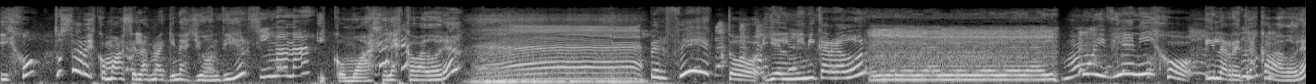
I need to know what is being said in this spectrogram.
Hijo, ¿tú sabes cómo hacen las máquinas John Deere? Sí, mamá. ¿Y cómo hace la excavadora? Perfecto. ¿Y el mini cargador? Muy bien, hijo. ¿Y la retroexcavadora?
